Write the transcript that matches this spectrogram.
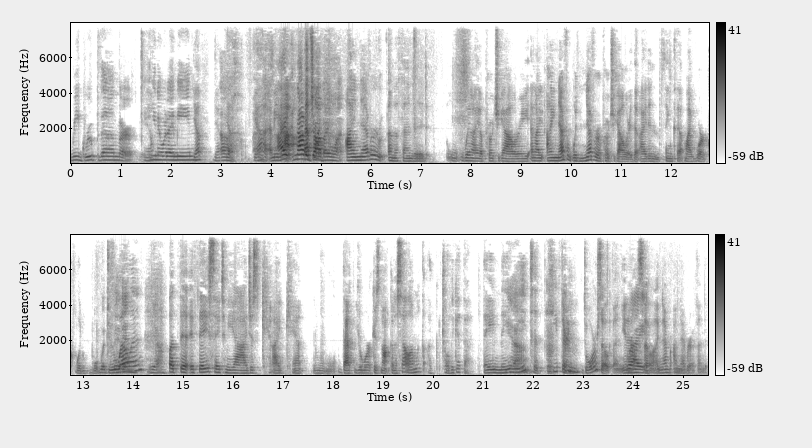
regroup them or Yeah. you know what I mean Yep. Yep. Ugh, yeah. I mean, I, I- not a job why- I want I never am offended when I approach a gallery, and I, I never would never approach a gallery that I didn't think that my work would, would, would do well in. yeah But that if they say to me, "Yeah, I just I can't, that your work is not going to sell," I'm like, I totally get that. They they Yeah. need to keep their doors open, you know. Right. So I never, I'm never offended.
